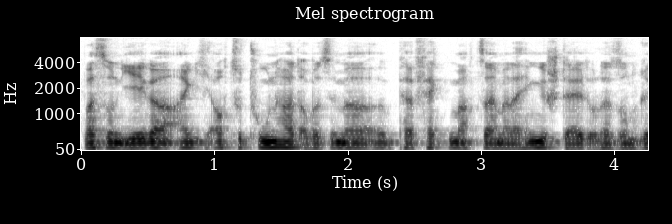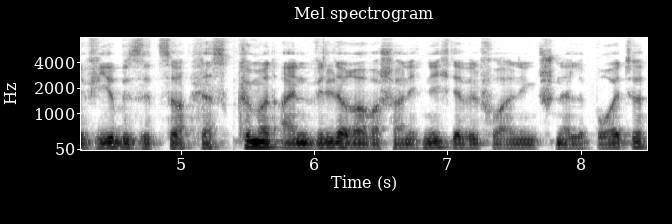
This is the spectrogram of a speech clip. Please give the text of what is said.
was so ein Jäger eigentlich auch zu tun hat, ob es immer perfekt macht, sei mal dahingestellt, oder so ein Revierbesitzer, das kümmert einen Wilderer wahrscheinlich nicht. Der will vor allen Dingen schnelle Beute.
